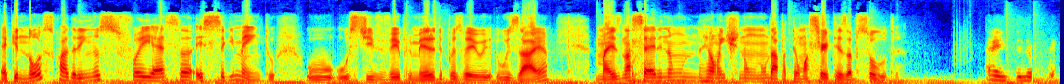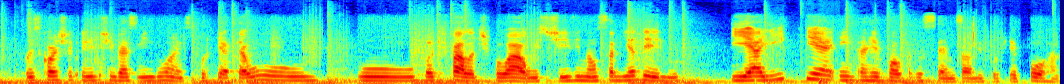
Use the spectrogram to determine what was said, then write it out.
É que nos quadrinhos foi essa esse segmento. O, o Steve veio primeiro, depois veio o Isaiah, mas na série não realmente não, não dá para ter uma certeza absoluta. É, entendeu? Por isso que eu achei que ele tivesse vindo antes, porque até o, o Buck fala, tipo, ah, o Steve não sabia dele. E é aí que é, entra a revolta do Sam, sabe? Porque, porra,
